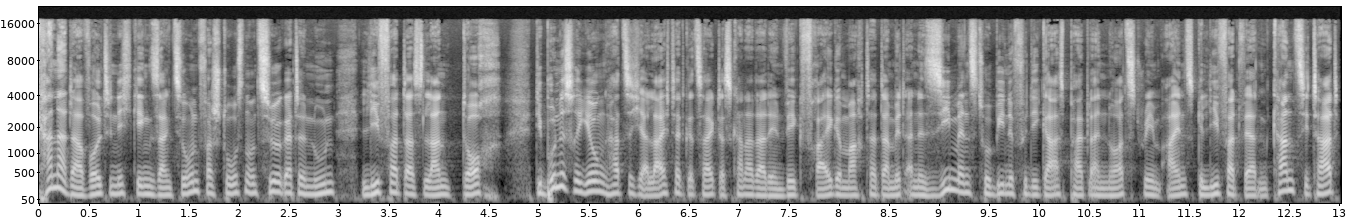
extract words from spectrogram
Kanada wollte nicht gegen Sanktionen verstoßen und zögerte nun, liefert das Land doch. Die Bundesregierung hat sich erleichtert gezeigt, dass Kanada den Weg freigemacht hat, damit eine Siemens-Turbine für die Gaspipeline Nord Stream 1 geliefert werden kann. Zitat:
